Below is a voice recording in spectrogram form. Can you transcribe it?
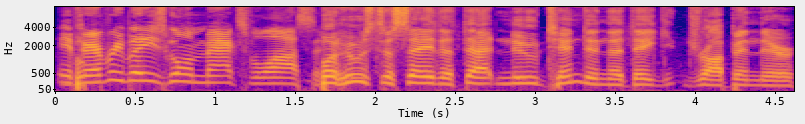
If but, everybody's going max velocity. but who's to say that that new tendon that they drop in there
